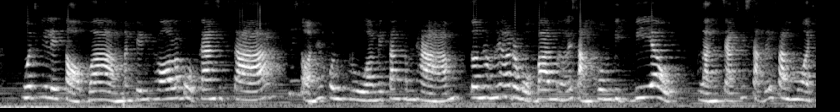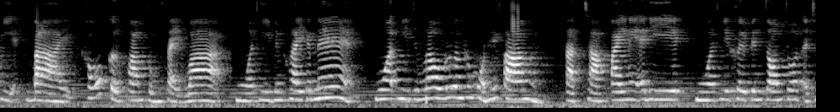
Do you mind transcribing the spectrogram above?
ๆ มัวทีเลยตอบว่ามันเป็นเพราะระบบการศึกษา ที่สอนให้คนกลัวไม่ตั้งคำถาม จนทำให้ระบบบ้านเมืองและสังคมบิดเบี้ยว หลังจากที่ศักดิ์ได้ฟังมัวทีอธิบาย เขาก็เกิดความสงสัยว่ามัวทีเป็นใครกันแน่ มัวทีจึงเล่าเรื่องทั้งหมดให้ฟัง ตัดฉากไปในอดีต มัวทีเคยเป็นจอมโจรอัจฉ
